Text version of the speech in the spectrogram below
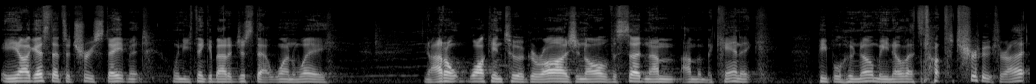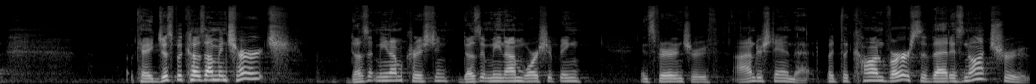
And you know, I guess that's a true statement when you think about it just that one way. You know, I don't walk into a garage and all of a sudden I'm, I'm a mechanic. People who know me know that's not the truth, right? Okay, just because I'm in church doesn't mean I'm Christian, doesn't mean I'm worshiping in spirit and truth. I understand that. But the converse of that is not true.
